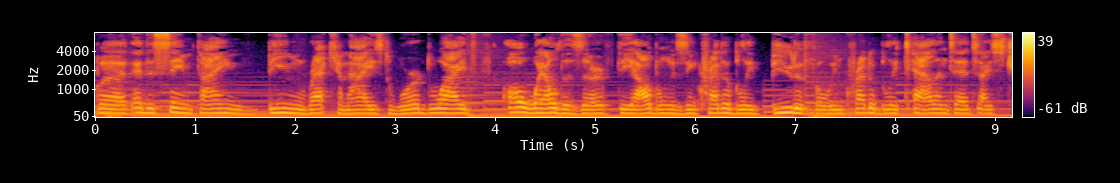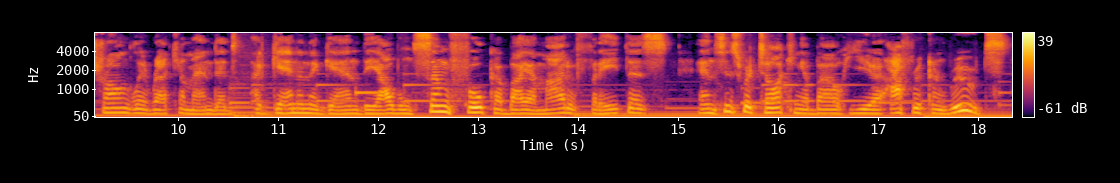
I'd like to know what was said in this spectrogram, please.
but at the same time being recognized worldwide, all well deserved. The album is incredibly beautiful, incredibly talented. I strongly recommend it again and again. The album Sankofa by Amaro Freitas and since we're talking about here African roots,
